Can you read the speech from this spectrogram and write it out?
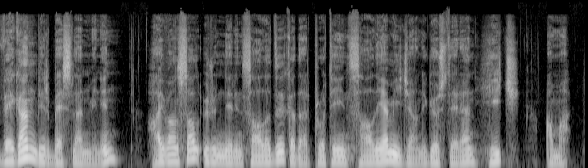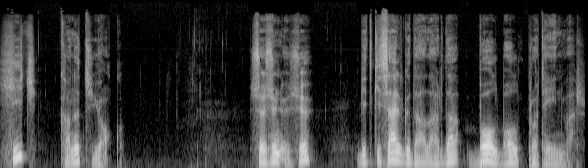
Vegan bir beslenmenin hayvansal ürünlerin sağladığı kadar protein sağlayamayacağını gösteren hiç ama hiç kanıt yok. Sözün özü bitkisel gıdalarda bol bol protein var.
